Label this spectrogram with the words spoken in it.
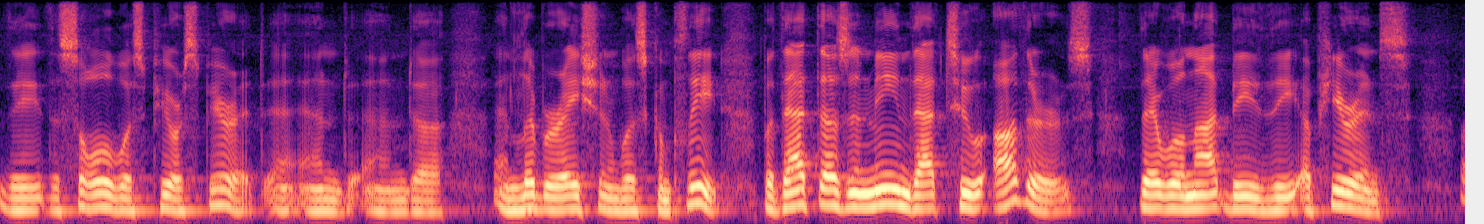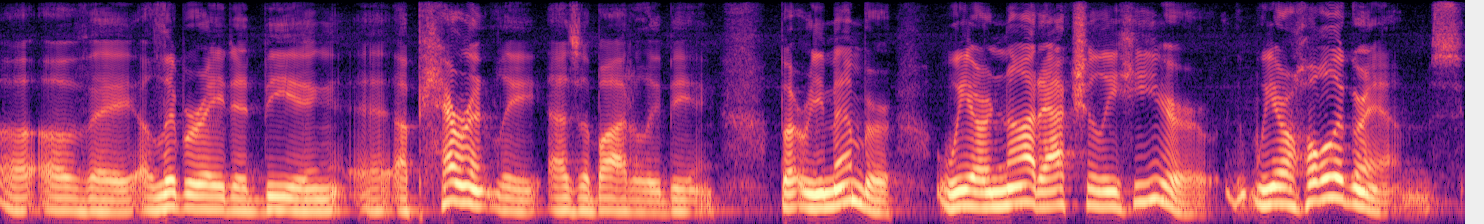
The, the soul was pure spirit and, and, uh, and liberation was complete. But that doesn't mean that to others there will not be the appearance uh, of a, a, liberated being, uh, apparently as a bodily being. But remember, we are not actually here. We are holograms.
